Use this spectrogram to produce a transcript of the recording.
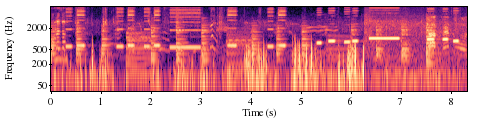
보면서. 야 그래도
